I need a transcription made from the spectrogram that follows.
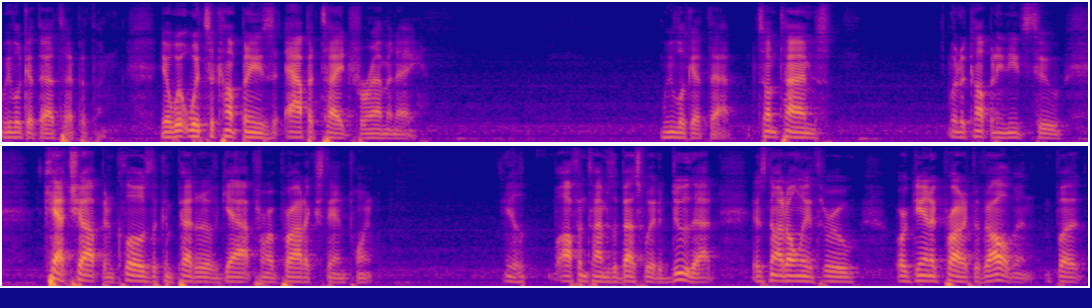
We look at that type of thing. You know, what's a company's appetite for M&A? We look at that. Sometimes when a company needs to catch up and close the competitive gap from a product standpoint, you know, oftentimes the best way to do that is not only through organic product development, but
